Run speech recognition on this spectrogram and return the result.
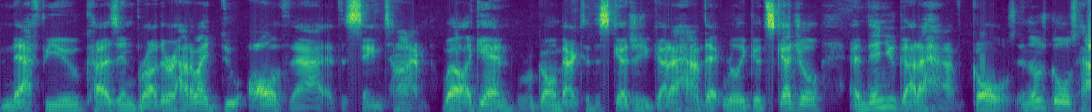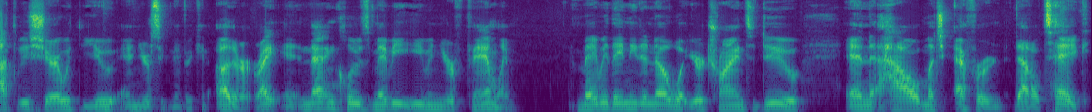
nephew, cousin, brother? How do I do all of that at the same time? Well, again, we're going back to the schedule. You got to have that really good schedule, and then you got to have goals. And those goals have to be shared with you and your significant other, right? And that includes maybe even your family. Maybe they need to know what you're trying to do and how much effort that'll take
